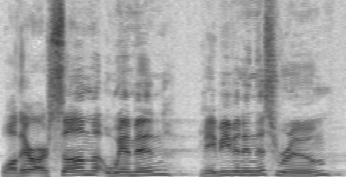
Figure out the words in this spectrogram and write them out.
While there are some women, maybe even in this room,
